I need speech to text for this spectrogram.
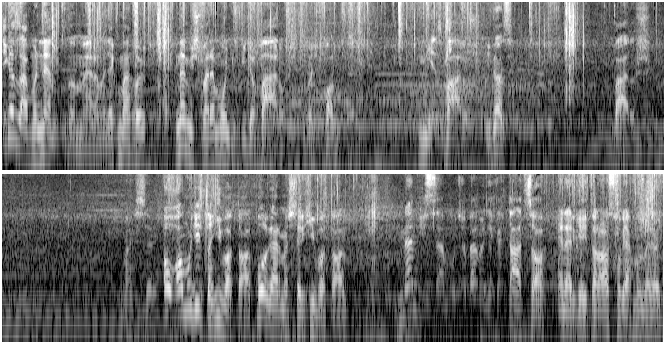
igazából nem tudom merre megyek, mert hogy nem ismerem mondjuk így a város, vagy falut. Mi ez? Város, igaz? Város. Nagyszerű. Ó, oh, amúgy itt a hivatal, polgármesteri hivatal. Nem hiszem, hogyha bemegyek egy tálca energiaitalra, azt fogják mondani, hogy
